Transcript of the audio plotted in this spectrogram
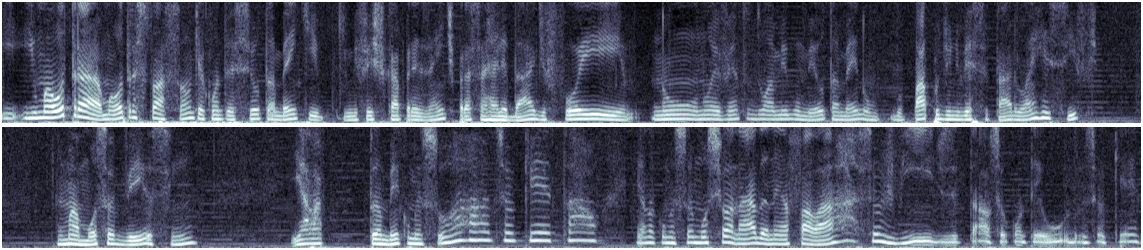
e, e, uma, outra, uma outra situação que aconteceu também que, que me fez ficar presente para essa realidade foi num, num evento de um amigo meu também, do, do Papo de Universitário lá em Recife. Uma moça veio assim e ela também começou, ah, não sei o que tal. E ela começou emocionada, né, a falar, ah, seus vídeos e tal, seu conteúdo, não sei o que.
